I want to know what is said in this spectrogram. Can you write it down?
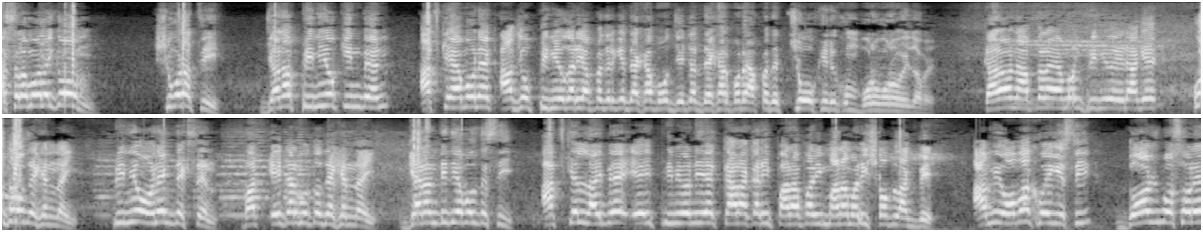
আসসালামু আলাইকুম। শুভরাত্রি। যারা প্রিমিয় কিনবেন, আজকে এমন এক আজব প্রিমিয় গাড়ি আপনাদেরকে দেখাবো, যেটা দেখার পরে আপনাদের চোখ এরকম বড় বড় হয়ে যাবে। কারণ আপনারা এমন প্রিমিয় এর আগে কোথাও দেখেন নাই। প্রিমিয় অনেক দেখছেন, বাট এটার মতো দেখেন নাই। গ্যারান্টি দিয়ে বলতেছি, আজকের লাইভে এই প্রিমিয় নিয়ে কারাকারি, পারাপারি, মারামারি সব লাগবে। আমি অবাক হয়ে গেছি, দশ বছরে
